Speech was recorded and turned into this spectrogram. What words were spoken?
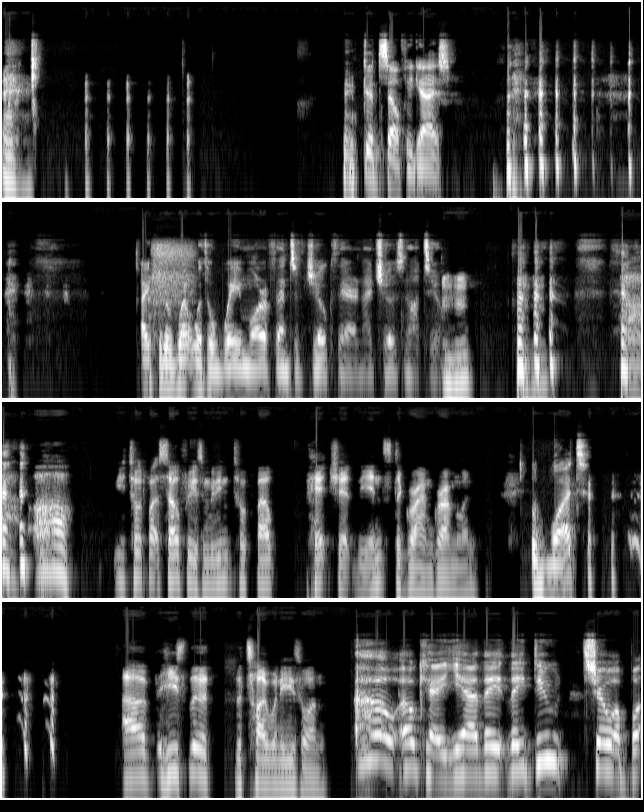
Good selfie, guys. I could have went with a way more offensive joke there, and I chose not to. hmm oh, you talked about selfies and we didn't talk about Phichit, the Instagram gremlin. What? Uh, he's the, the Taiwanese one. Oh, okay. Yeah, they they do show a bu-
